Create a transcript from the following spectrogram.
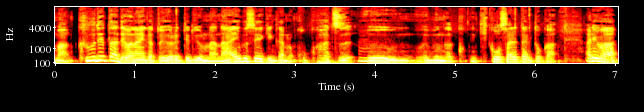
まあ、クーデターではないかと言われているような内部政権からの告発、うん、部分が寄稿されたりとか、あるいは、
